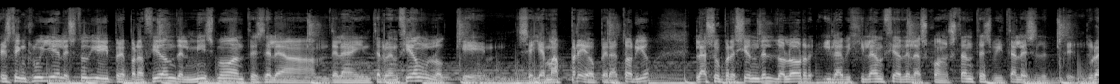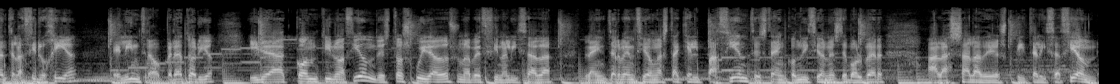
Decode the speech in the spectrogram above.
esto incluye el estudio y preparación del mismo antes de la, intervención, lo que se llama preoperatorio, la supresión del dolor y la vigilancia de las constantes vitales durante la cirugía, el intraoperatorio, y la continuación de estos cuidados una vez finalizada la intervención hasta que el paciente está en condiciones de volver a la sala de hospitalización,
